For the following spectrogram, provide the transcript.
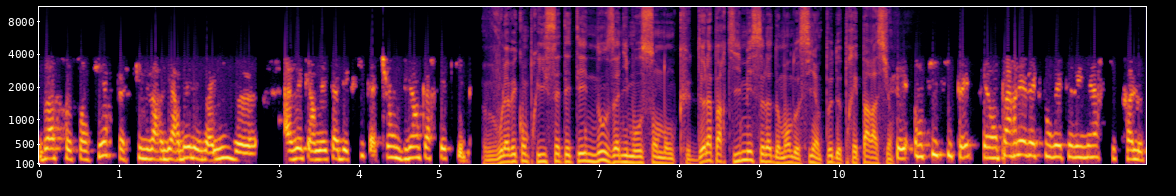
va se ressentir parce qu'il va regarder les valises avec un état d'excitation bien perceptible. Vous l'avez compris, cet été, nos animaux sont donc de la partie, mais cela demande aussi un peu de préparation. C'est anticiper, c'est en parler avec son vétérinaire qui sera le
